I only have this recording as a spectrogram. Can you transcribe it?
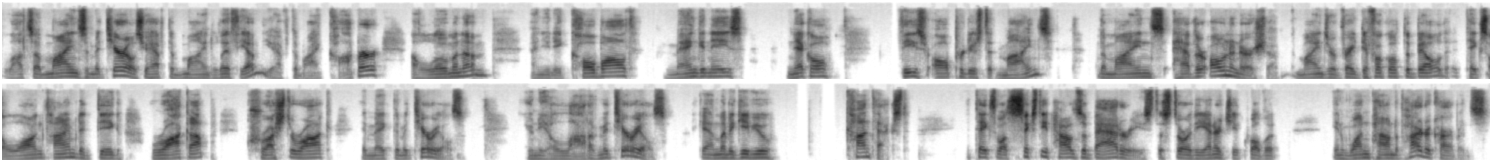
Lots of mines and materials. You have to mine lithium, you have to mine copper, aluminum, and you need cobalt, manganese, nickel. These are all produced at mines. The mines have their own inertia. The mines are very difficult to build. It takes a long time to dig rock up, crush the rock, and make the materials. You need a lot of materials. Again, let me give you context. It takes about 60 pounds of batteries to store the energy equivalent in one pound of hydrocarbons.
